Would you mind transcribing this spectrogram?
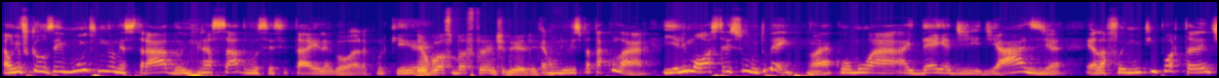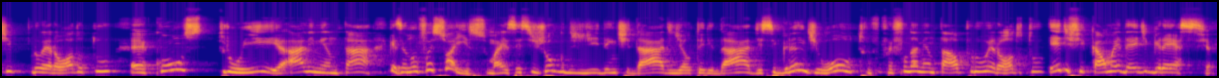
é um livro que eu usei muito no meu mestrado. Engraçado você citar ele agora, porque eu gosto bastante dele. É um livro espetacular e ele mostra isso muito bem, não é? Como a, a ideia de, de Ásia, ela foi muito muito importante para o Heródoto é, construir, alimentar. Quer dizer, não foi só isso, mas esse jogo de identidade, de alteridade, esse grande outro, foi fundamental para o Heródoto edificar uma ideia de Grécia,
